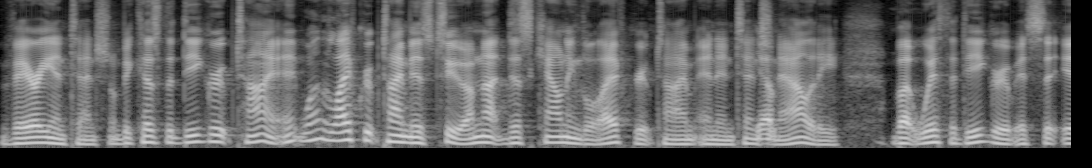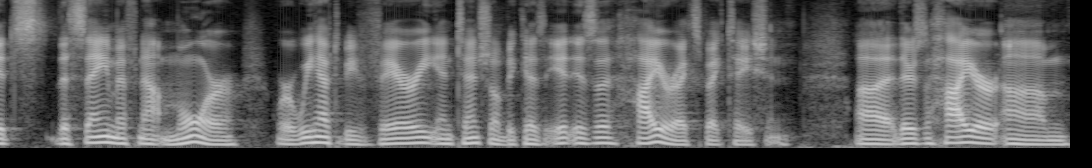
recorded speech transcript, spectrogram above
very intentional because the D group time, and well, the life group time is too. I'm not discounting the life group time and intentionality. Yep but with the D group, it's it's the same, if not more, where we have to be very intentional because it is a higher expectation. Uh, there's a higher um,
